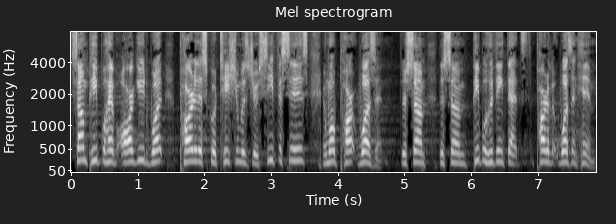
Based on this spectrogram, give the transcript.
Some people have argued what part of this quotation was Josephus's and what part wasn't. There's some, there's some people who think that part of it wasn't him.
